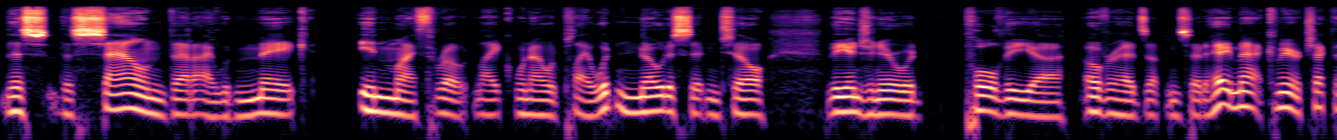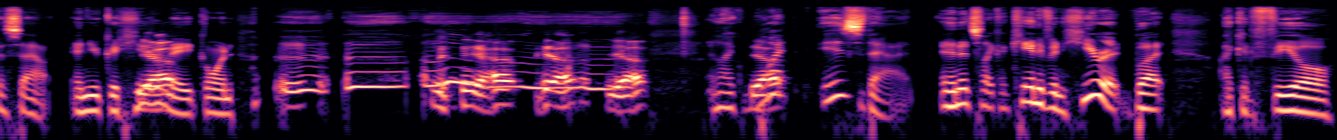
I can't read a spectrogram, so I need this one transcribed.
this the sound that I would make in my throat, like when I would play. I wouldn't notice it until the engineer would pull the uh, overheads up and said, "Hey, Matt, come here, check this out." And you could hear Yep. me going, uh, uh, uh, yeah, yeah, yeah. and like, Yeah. what is that? And it's like I can't even hear it, but I could feel,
